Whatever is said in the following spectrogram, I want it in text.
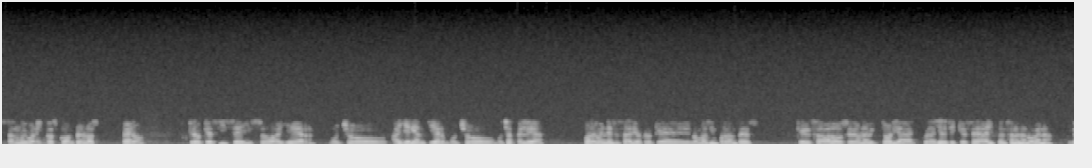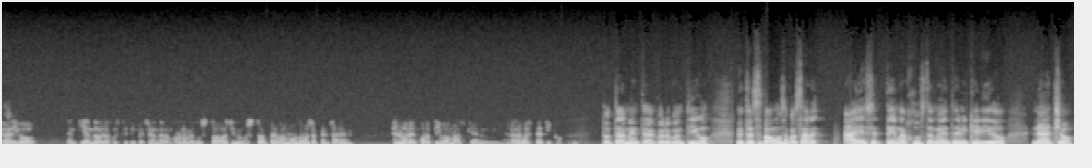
están muy bonitos, cómprenlos, pero creo que sí se hizo ayer mucho, ayer y antier, mucho, mucha pelea, por algo innecesario, creo que lo más importante es que el sábado se dé una victoria con el jersey que sea y pensar en la novena. Ya ah. digo, entiendo la justificación de a lo mejor no me gustó, sí me gustó, pero vamos, vamos a pensar en, en lo deportivo más que en, algo estético. Totalmente de acuerdo contigo. Entonces vamos a pasar a ese tema justamente, mi querido Nacho.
